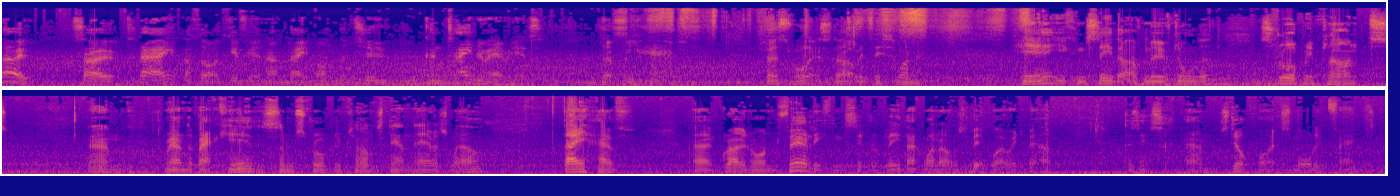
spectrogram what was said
Hello, so today I thought I'd give you an update on the two container areas that we have. First of all, let's start with this one here. You can see that I've moved all the strawberry plants um, around the back here. There's some strawberry plants down there as well. They have uh, grown on fairly considerably. That one I was a bit worried about because it's um, still quite small in fact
